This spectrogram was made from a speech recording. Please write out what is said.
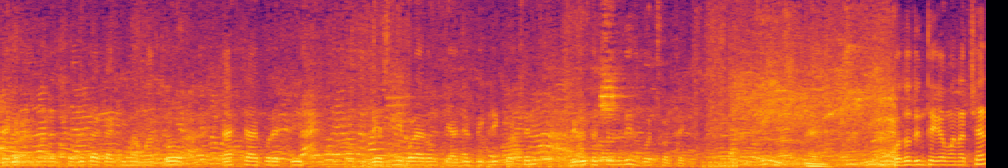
যেখানে আমাদের সবিতা কাকিমা মাত্র এক টাকা করে পিস রেশমি বড়া এবং পেঁয়াজের বিক্রি করছেন বিগত চল্লিশ বছর থেকে। হ্যাঁ কতদিন থেকে বানাচ্ছেন?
